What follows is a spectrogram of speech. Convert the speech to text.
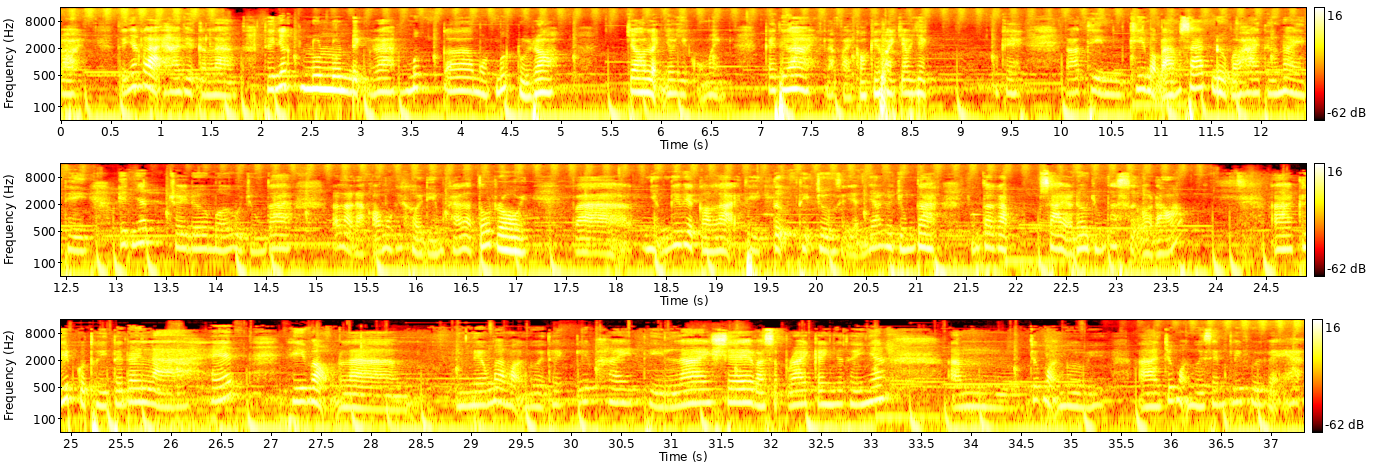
Rồi thứ nhắc lại hai việc cần làm. Thứ nhất luôn luôn định ra mức uh, một mức rủi ro cho lệnh giao dịch của mình. Cái thứ hai là phải có kế hoạch giao dịch. Ok. Đó thì khi mà bám sát được vào hai thứ này thì ít nhất trader mới của chúng ta đó là đã có một cái khởi điểm khá là tốt rồi. Và những cái việc còn lại thì tự thị trường sẽ dẫn dắt cho chúng ta. Chúng ta gặp sai ở đâu chúng ta sửa ở đó. À, clip của thúy tới đây là hết. Hy vọng là nếu mà mọi người thấy clip hay thì like share và subscribe kênh cho thúy nhé. Um, chúc mọi người à, chúc mọi người xem clip vui vẻ ạ.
